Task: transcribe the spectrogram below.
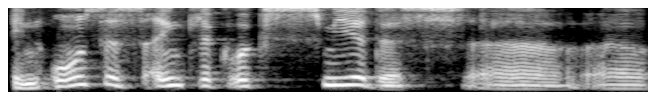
en ons is eintlik ook smedes. Uh uh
